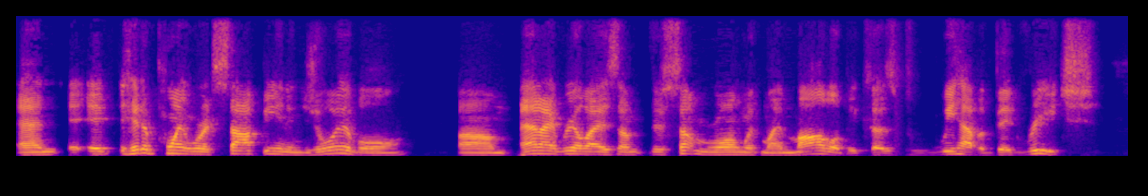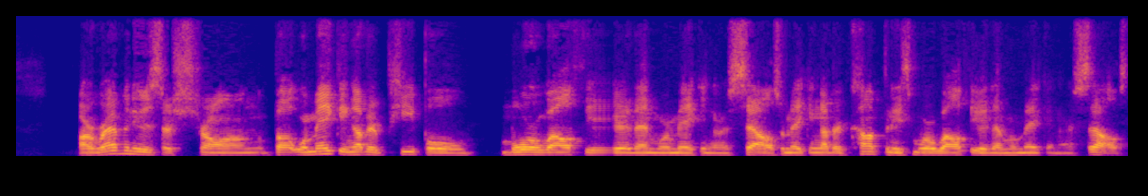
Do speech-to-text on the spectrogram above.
And it, it hit a point where it stopped being enjoyable. Um, and I realized um, there's something wrong with my model because we have a big reach, our revenues are strong, but we're making other people more wealthier than we're making ourselves. We're making other companies more wealthier than we're making ourselves.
